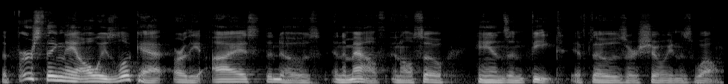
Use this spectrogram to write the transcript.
the first thing they always look at are the eyes, the nose, and the mouth, and also hands and feet, if those are showing as well.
